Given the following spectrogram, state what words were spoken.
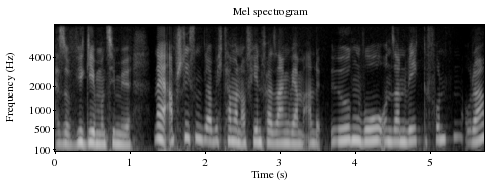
Also wir geben uns die Mühe. Naja, abschließend, glaube ich, kann man auf jeden Fall sagen, wir haben alle irgendwo unseren Weg gefunden, oder?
